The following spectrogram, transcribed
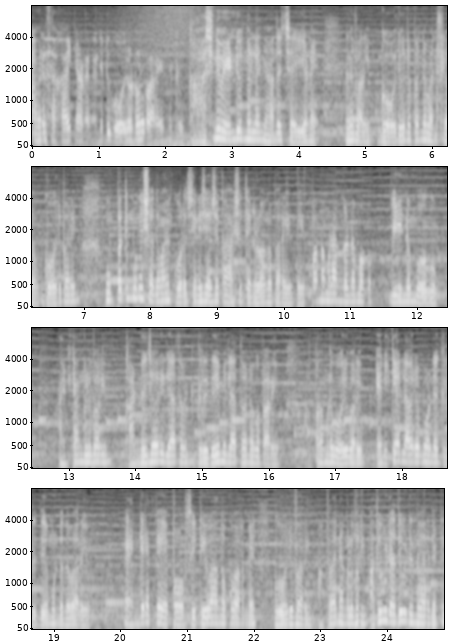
അവരെ സഹായിക്കാണ്. എന്നിട്ട് ഗോരുവിനോട് പറയുന്നുണ്ട് കാശിന് വേണ്ടിയൊന്നല്ല അത് ചെയ്യണേ എന്ന് പറയും. ഗോരുവിനപ്പം തന്നെ മനസ്സിലാവും. ഗോരു പറയും മുപ്പത്തിമൂന്ന് ശതമാനം കുറച്ചതിന് ശേഷം കാശ് തരുള്ളൂ എന്ന് പറയും. ഇപ്പം നമ്മുടെ അങ്കിളുടെ മുഖം വീണ്ടും പോകും. എന്നിട്ട് അങ്കിൾ പറയും കണ്ണും ചോരില്ലാത്തവൻ ഹൃദയമില്ലാത്തവനൊക്കെ പറയും. അപ്പം നമ്മുടെ ഗോരു പറയും എനിക്ക് എല്ലാവരെയും പോലെ ഹൃദയമുണ്ടെന്ന് പറയും. എന്റെ രക്തം പോസിറ്റീവാന്നൊക്കെ പറഞ്ഞ് ഗോരു പറയും. അപ്പോൾ തന്നെ ഞങ്ങൾ പറയും അത് വിട് അത് വിട് എന്ന് പറഞ്ഞിട്ട്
